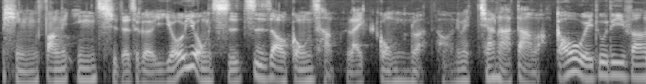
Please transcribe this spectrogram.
平方英尺的这个游泳池制造工厂来供暖。哦，因为加拿大嘛，高纬度地方，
